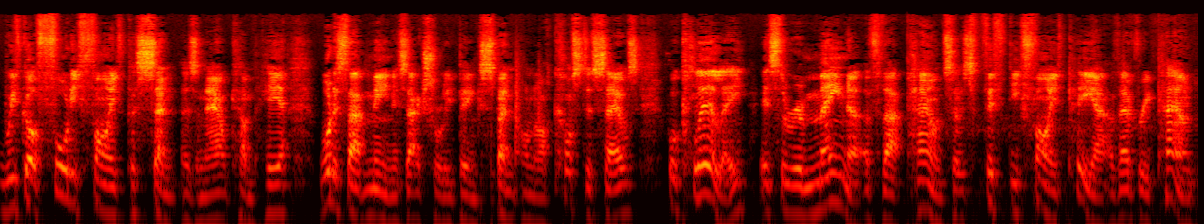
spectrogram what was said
we've got 45% as an outcome here. What does that mean is actually being spent on our cost of sales? Well, clearly it's the remainder of that pound. So it's 55p out of every pound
